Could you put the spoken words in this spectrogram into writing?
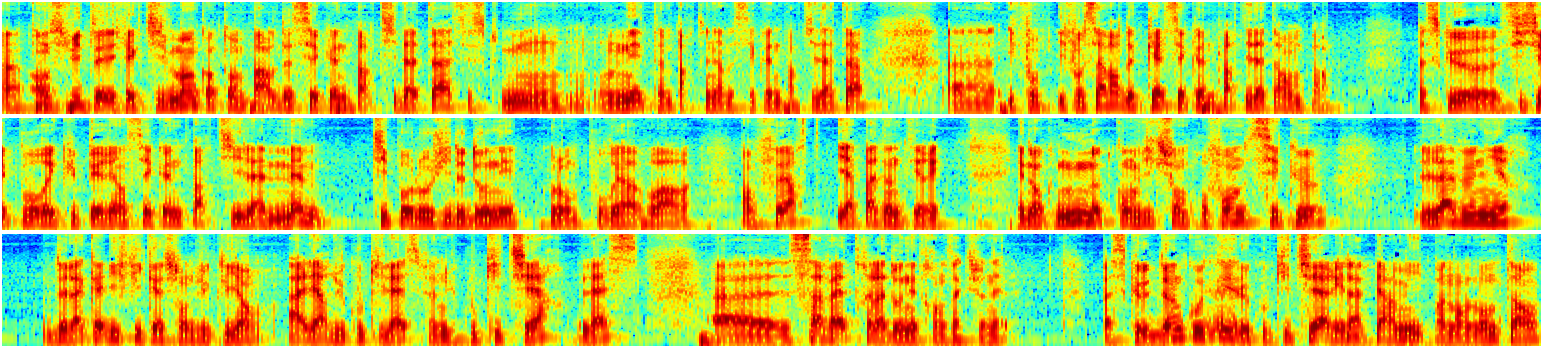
Euh, ensuite, effectivement, quand on parle de second party data, c'est ce que nous, on, est un partenaire de second party data, euh, il, faut, il faut savoir de quel second party data on parle. Parce que euh, si c'est pour récupérer en second party la même typologie de données que l'on pourrait avoir en first, il n'y a pas d'intérêt. Et donc, nous, notre conviction profonde, c'est que l'avenir de la qualification du client à l'ère du cookie-less, enfin du cookie tiers, less, euh, ça va être la donnée transactionnelle. Parce que d'un côté, le cookie tiers, il a permis pendant longtemps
